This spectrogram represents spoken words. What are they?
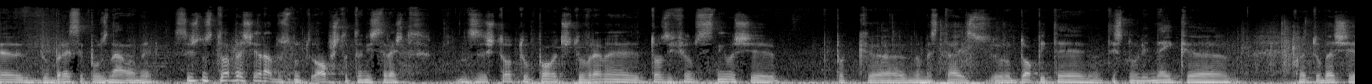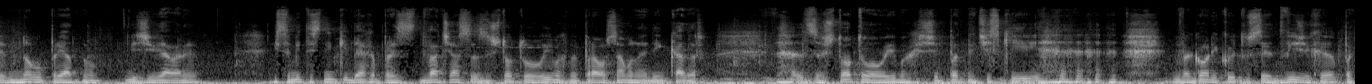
е, добре се познаваме. Всъщност това беше радостно, общата ни среща. Защото повечето време този филм се снимаше пък на места из Родопите, на теснолинейка, което беше много приятно изживяване. И самите снимки бяха през 2 часа, защото имахме право само на един кадър. защото имаше пътнически вагони, които се движеха, пък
